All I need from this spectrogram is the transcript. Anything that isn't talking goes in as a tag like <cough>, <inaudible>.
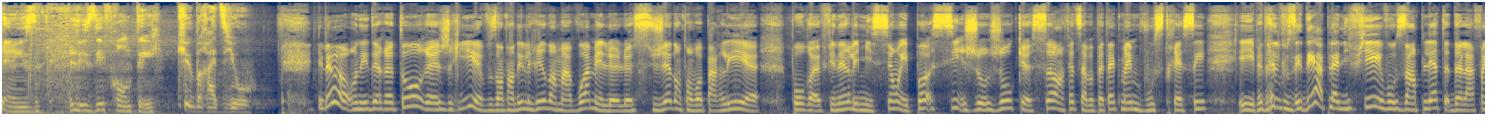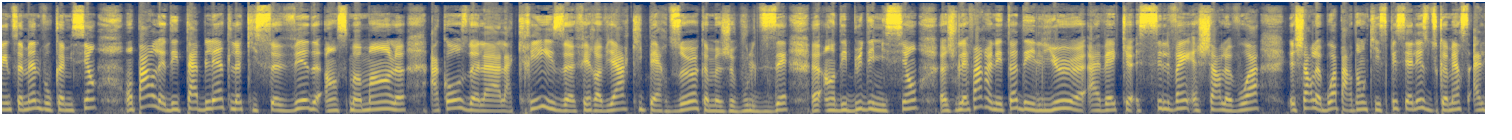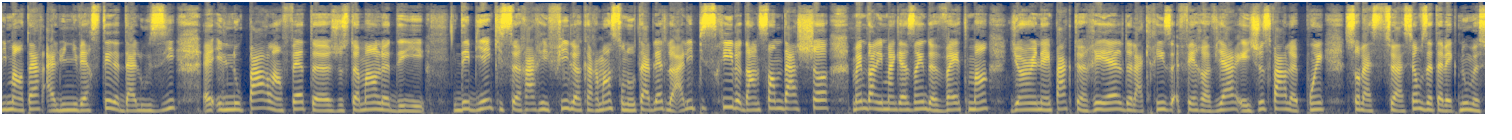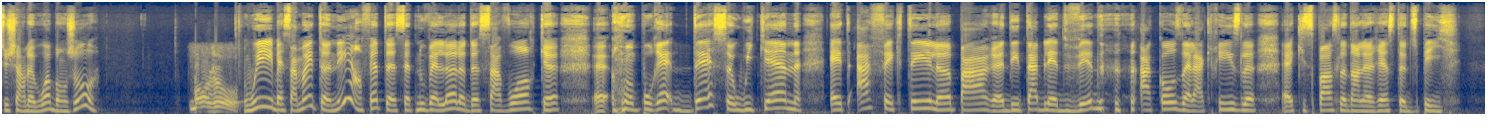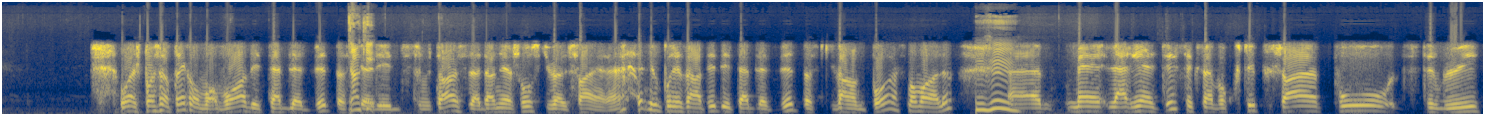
15h15. Les effrontés. Cube Radio. Et là, on est de retour. Je ris, vous entendez le rire dans ma voix, mais le, sujet dont on va parler euh, pour euh, finir l'émission est pas si jojo que ça. En fait, ça va peut-être même vous stresser et peut-être vous aider à planifier vos emplettes de la fin de semaine, vos commissions. On parle des tablettes là, qui se vident en ce moment là, à cause de la, la crise ferroviaire qui perdure, comme je vous le disais euh, en début d'émission. je voulais faire un état des lieux avec Sylvain Charlevoix, Charlebois, pardon, qui est spécialiste du commerce alimentaire à l'université de Dalhousie. il nous parle en fait euh, justement là, des, des biens qui se raréfient là, carrément sur nos tablettes, là, à l'épicerie, dans le centre d'achat, même dans les magasins de vêtements. Il y a un impact réel de la crise ferroviaire. Et juste faire le point sur la situation, vous êtes avec nous, Monsieur Charlebois. Bonjour. Bonjour. Oui, ben ça m'a étonné en fait cette nouvelle-là de savoir que euh, on pourrait dès ce week-end être affecté là, par des tablettes vides <laughs> à cause de la crise là, euh, qui se passe là, dans le reste du pays. Ouais, je suis pas certain qu'on va voir des tablettes vides parce que les distributeurs, c'est la dernière chose qu'ils veulent faire, hein? <laughs> nous présenter des tablettes vides parce qu'ils vendent pas à ce moment-là. Mm-hmm. Euh, mais la réalité, c'est que ça va coûter plus cher pour distribuer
